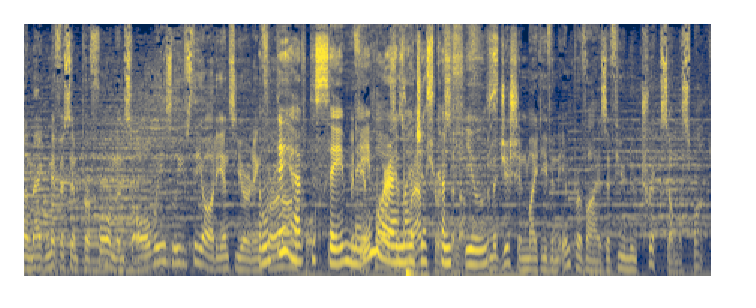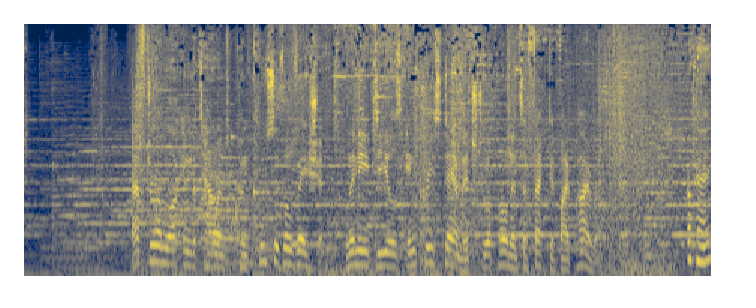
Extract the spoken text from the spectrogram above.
A magnificent performance always leaves the audience yearning Don't for they have the same name, or am I just rapturous enough, confused? the magician might even improvise a few new tricks on the spot. After unlocking the talent Conclusive Ovation, Lyney deals increased damage to opponents affected by Pyro. Okay.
